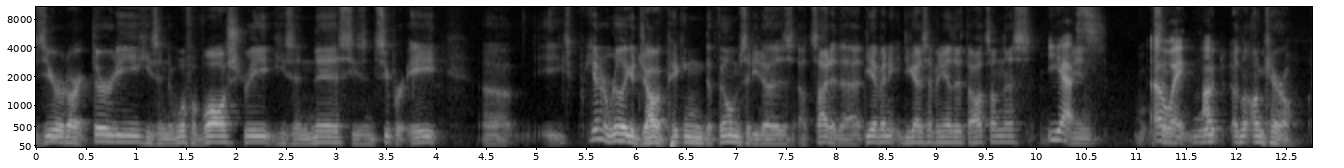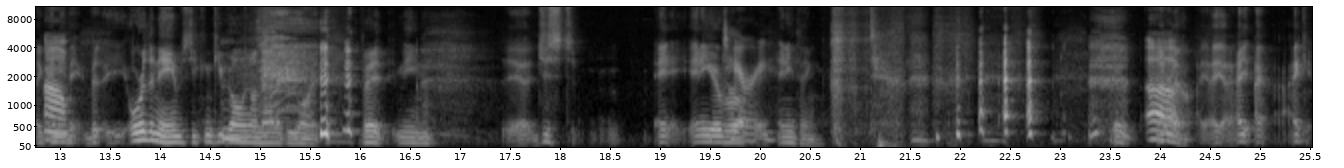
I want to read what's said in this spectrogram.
Zero Dark Thirty. He's in The Wolf of Wall Street. He's in this. He's in Super Eight. Uh, he's done a really good job of picking the films that he does outside of that. Do you have any? Do you guys have any other thoughts on this? Yes. Oh, wait. What on, on Carol? Like Oh. anything, but or the names. You can keep going on that if you want. but I mean, uh, just any, any overall Terry. anything. But I Uh, don't know. I, I, I, I,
